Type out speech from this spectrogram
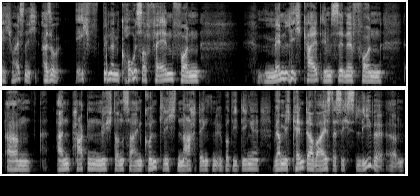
ich weiß nicht. Also ich bin ein großer Fan von Männlichkeit im Sinne von ähm, anpacken, nüchtern sein, gründlich nachdenken über die Dinge. Wer mich kennt, der weiß, dass ich es liebe, ähm,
